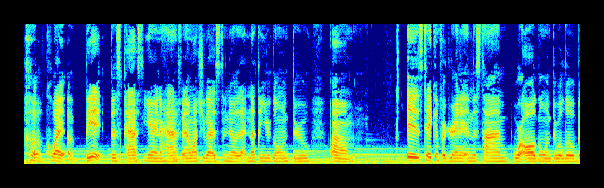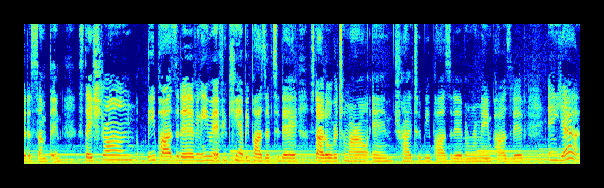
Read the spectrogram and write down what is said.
quite a bit this past year and a half and i want you guys to know that nothing you're going through um, is taken for granted in this time. We're all going through a little bit of something. Stay strong be positive and even if you can't be positive today start over tomorrow and try to be positive and remain positive. And yeah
